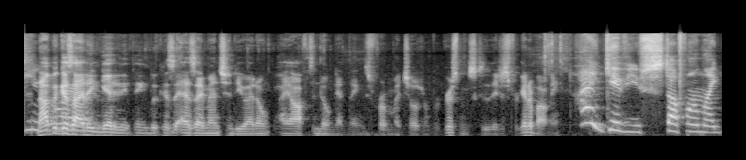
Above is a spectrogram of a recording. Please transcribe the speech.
You Not because I didn't get anything because as I mentioned to you, I don't I often don't get things from my children for Christmas because they just forget about me. I give you stuff on like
